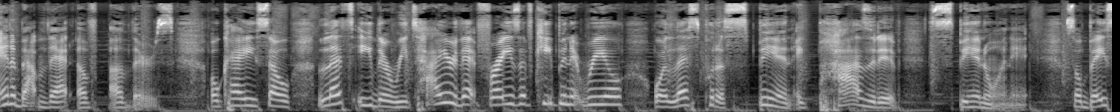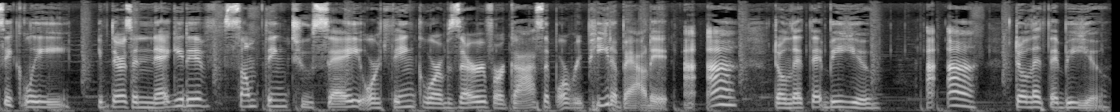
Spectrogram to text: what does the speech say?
and about that of others. Okay, so let's either retire that phrase of keeping it real or let's put a spin, a positive spin on it. So basically, if there's a negative something to say or think or observe or gossip or repeat about it, uh uh-uh, uh, do not let that be you. Uh uh-uh, uh, don't let that be you.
